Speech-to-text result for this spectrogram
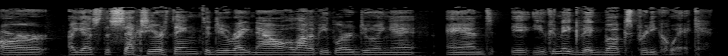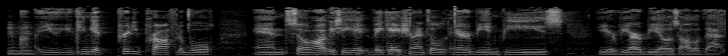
are, I guess, the sexier thing to do right now. A lot of people are doing it, and it, you can make big bucks pretty quick. Mm-hmm. Uh, you, you can get pretty profitable. And so, obviously, vacation rentals, Airbnbs, your VRBOs, all of that.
